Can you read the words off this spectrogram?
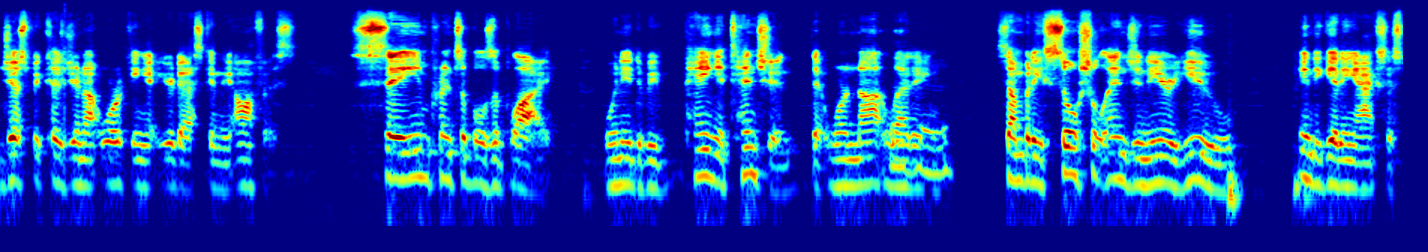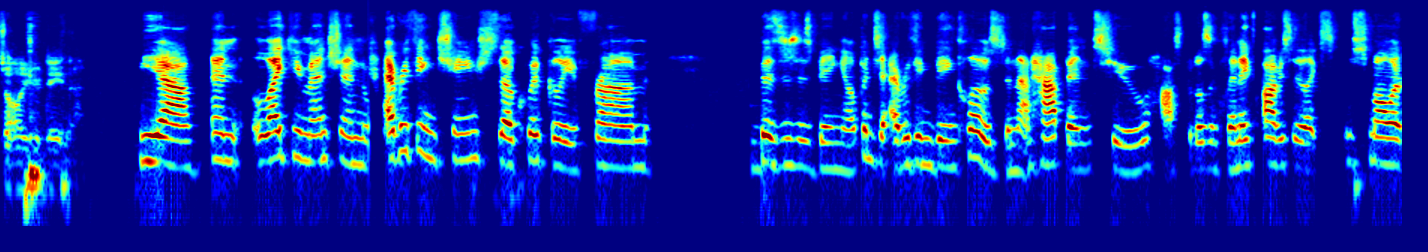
just because you're not working at your desk in the office. Same principles apply. We need to be paying attention that we're not letting mm-hmm. somebody social engineer you into getting access to all your data. Yeah. And like you mentioned, everything changed so quickly from businesses being open to everything being closed and that happened to hospitals and clinics obviously like smaller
